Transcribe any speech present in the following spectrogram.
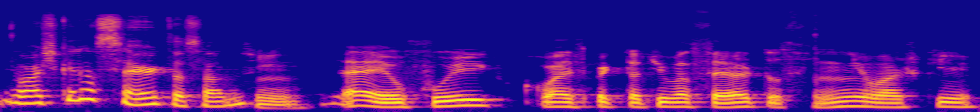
eu acho que ele acerta, sabe? Sim. É, eu fui com a expectativa certa, assim, eu acho que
